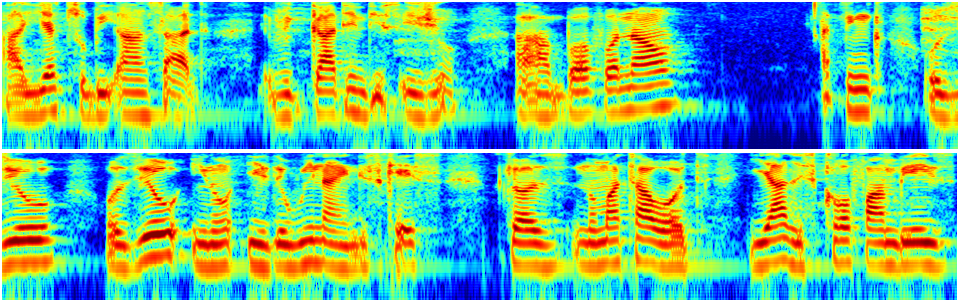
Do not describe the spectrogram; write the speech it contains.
are yet to be answered regarding this issue. Um, but for now, I think Ozil, Ozil, you know, is the winner in this case because no matter what, he has his core fan base.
